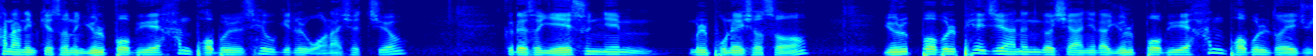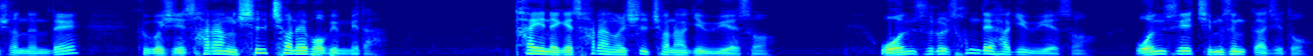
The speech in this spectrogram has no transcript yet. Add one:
하나님께서는 율법 위에 한 법을 세우기를 원하셨지요. 그래서 예수님을 보내셔서 율법을 폐지하는 것이 아니라 율법 위에 한 법을 더해 주셨는데 그것이 사랑 실천의 법입니다. 타인에게 사랑을 실천하기 위해서 원수를 선대하기 위해서 원수의 짐승까지도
